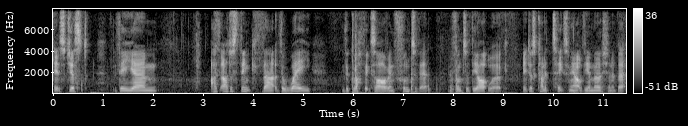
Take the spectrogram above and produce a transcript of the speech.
It's just the um, I I just think that the way the graphics are in front of it, in front of the artwork, it just kind of takes me out of the immersion a bit.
